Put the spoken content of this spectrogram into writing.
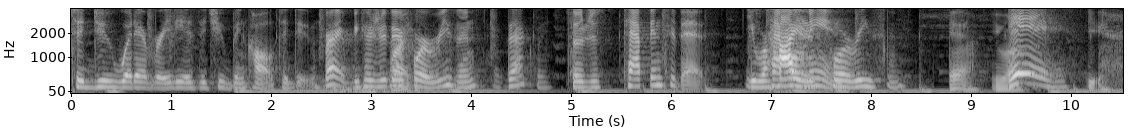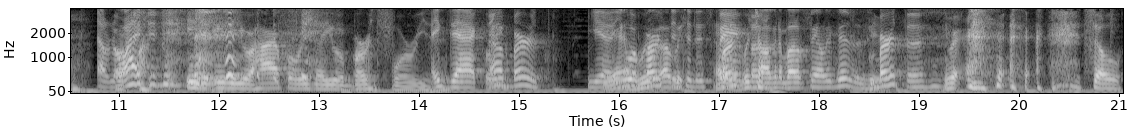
to do whatever it is that you've been called to do. Right, because you're there Right. for a reason. Exactly. So just tap into that. You Just were hired for a reason. Yeah, you are. Yeah. you- I don't know why I did that. either, either you were hired for a reason or you were birthed for a reason. Exactly. Not birth. Yeah, you were birthed uh, into this family. We're talking about a family business here. Bertha. So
